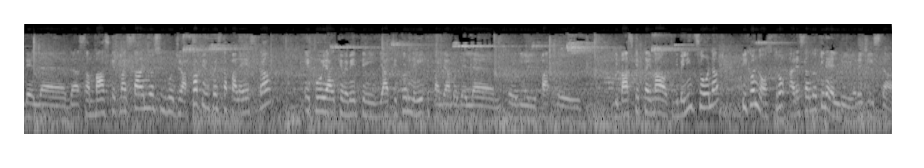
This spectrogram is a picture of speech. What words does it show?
del, della San Basket Massagno, si svolgerà proprio in questa palestra e poi anche ovviamente gli altri tornei. Che parliamo del, di, di, di Basket Time Out di Bellinzona, qui con il nostro Alessandro Chinelli, regista,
